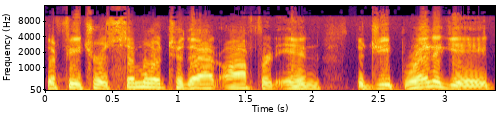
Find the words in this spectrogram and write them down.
The feature is similar to that offered in the Jeep Renegade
